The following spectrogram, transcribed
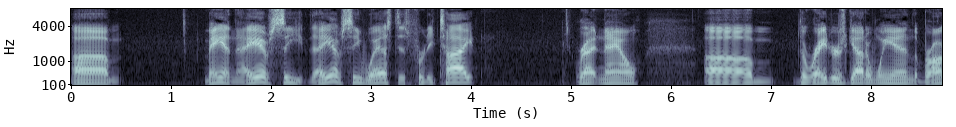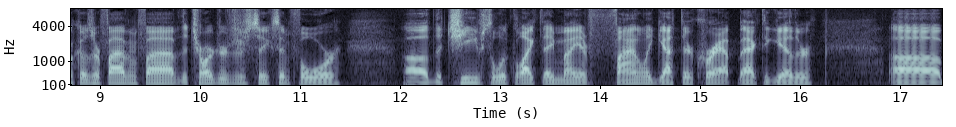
Um, man, the AFC the AFC West is pretty tight right now. Um, the Raiders got to win. The Broncos are five and five. The Chargers are six and four. Uh, the Chiefs look like they may have finally got their crap back together. Uh,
